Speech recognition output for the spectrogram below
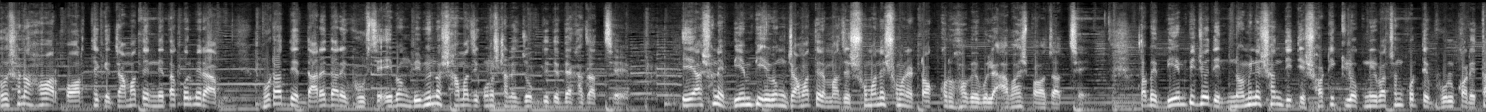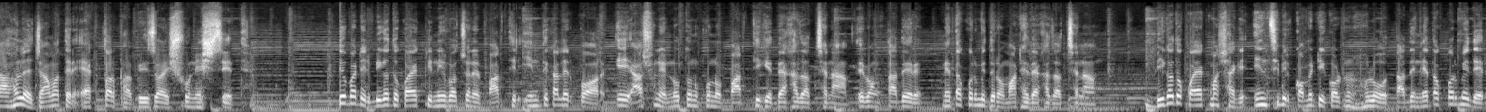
ঘোষণা হওয়ার পর থেকে জামাতের নেতাকর্মীরা ভোটারদের দ্বারে দ্বারে ঘুরছে এবং বিভিন্ন সামাজিক অনুষ্ঠানে যোগ দিতে দেখা যাচ্ছে। এই আসনে বিএনপি এবং জামাতের মাঝে সমানে সমানে টক্কর হবে বলে আভাস পাওয়া যাচ্ছে। তবে বিএনপি যদি নমিনেশন দিতে সঠিক লোক নির্বাচন করতে ভুল করে, তাহলে জামাতের একতরফা বিজয় সুনিশ্চিত। জাতীয় পার্টির বিগত কয়েকটি নির্বাচনের প্রার্থীর ইন্তেকালের পর এই আসনে নতুন কোনো প্রার্থীকে দেখা যাচ্ছে না এবং তাদের নেতাকর্মীদেরও মাঠে দেখা যাচ্ছে না। বিগত কয়েক মাস আগে এনসিবির কমিটি গঠন হলেও তাদের নেতাকর্মীদের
